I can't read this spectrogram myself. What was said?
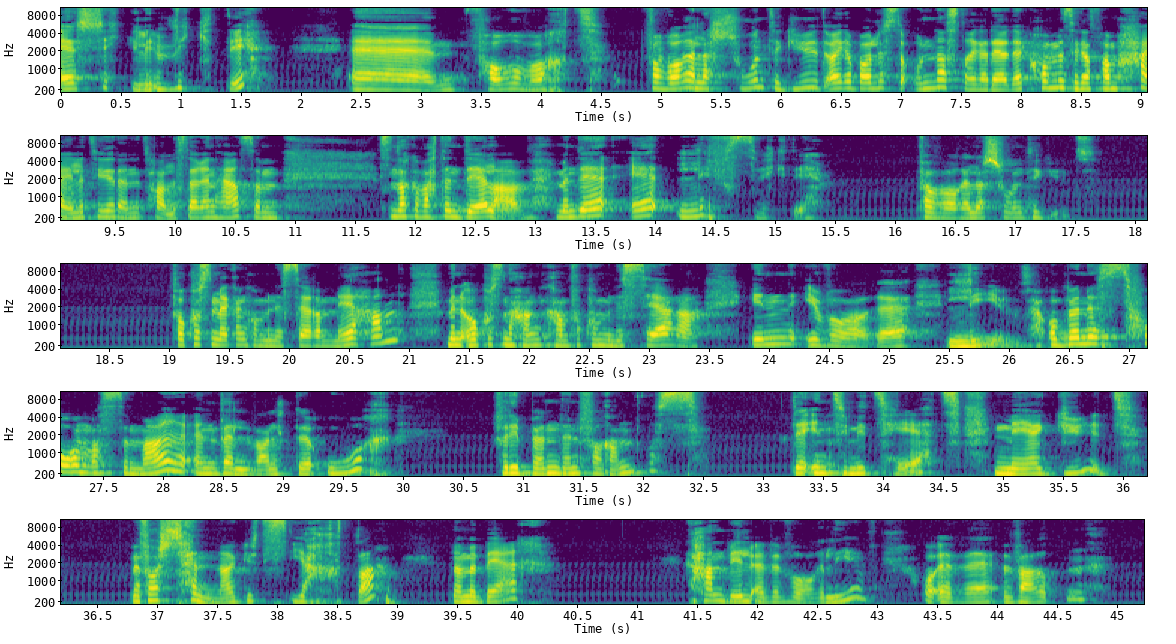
er skikkelig viktig eh, for, vårt, for vår relasjon til Gud. Og jeg har bare lyst til å understreke det, og det kommer sikkert fram hele tida i denne taleserien her, som som dere har vært en del av. Men det er livsviktig for vår relasjon til Gud. For hvordan vi kan kommunisere med Han, men også hvordan Han kan få kommunisere inn i våre liv. Og bønn er så masse mer enn velvalgte ord, fordi bønn den forandrer oss. Det er intimitet med Gud. Vi får kjenne Guds hjerte når vi ber hva han vil over våre liv og over verden.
